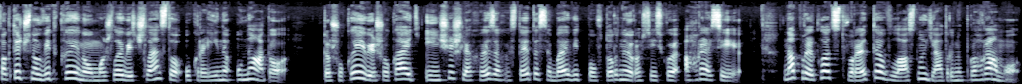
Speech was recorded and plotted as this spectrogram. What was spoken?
фактично відкинув можливість членства України у НАТО. Тож у Києві шукають інші шляхи захистити себе від повторної російської агресії, наприклад, створити власну ядерну програму.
